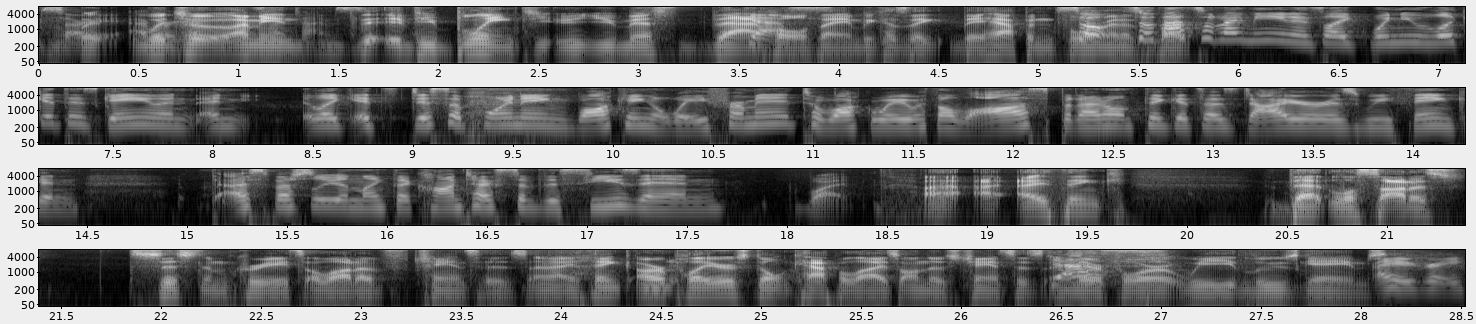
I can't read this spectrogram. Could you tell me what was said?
Sorry. I Which forget uh, these I mean, sometimes. th- if you blinked, you, you missed that Yes. whole thing because they they happened four so, minutes so apart. that's what I mean is like when you look at this game and and like it's disappointing walking away from it to walk away with a loss, but I don't think it's as dire as we think, and especially in like the context of the season. What? I, I think that Losada's system creates a lot of chances, and I think our players don't capitalize on those chances, Yes. and therefore we lose games. I agree.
